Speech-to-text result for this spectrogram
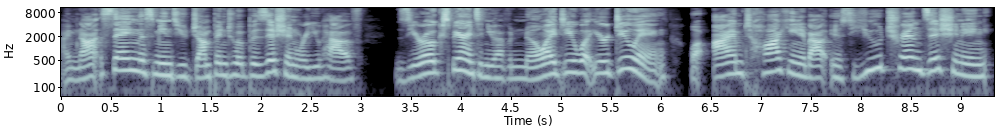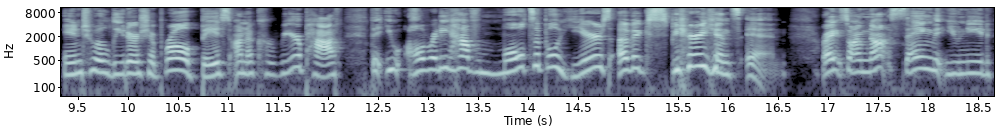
I'm not saying this means you jump into a position where you have zero experience and you have no idea what you're doing. What I'm talking about is you transitioning into a leadership role based on a career path that you already have multiple years of experience in, right? So I'm not saying that you need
